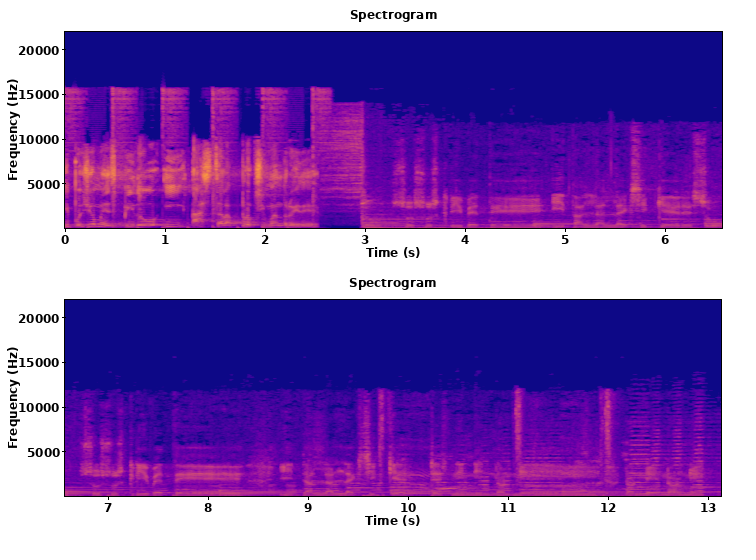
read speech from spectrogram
Y pues yo me despido y hasta la próxima Android. Su, su, suscríbete y dale like si quieres. Su, su, suscríbete y dale like si quieres. Ni, ni, no, ni, no, ni, no, ni.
